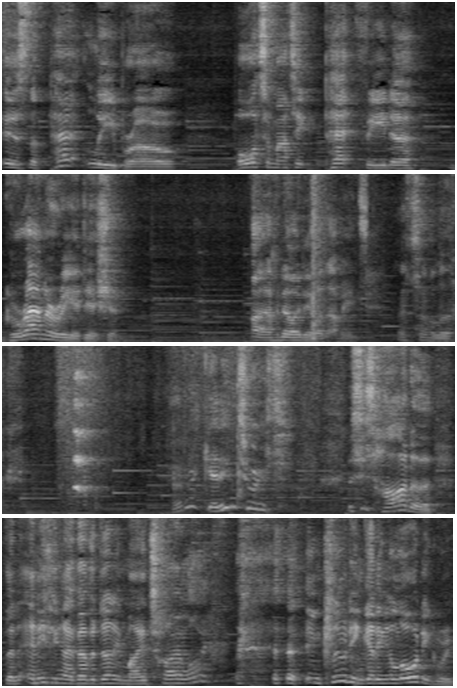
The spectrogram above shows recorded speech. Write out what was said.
is the Petlibro Automatic Pet Feeder Granary Edition. I have no idea what that means. Let's have a look. How do I get into it? This is harder than anything I've ever done in my entire life, including getting a law degree.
